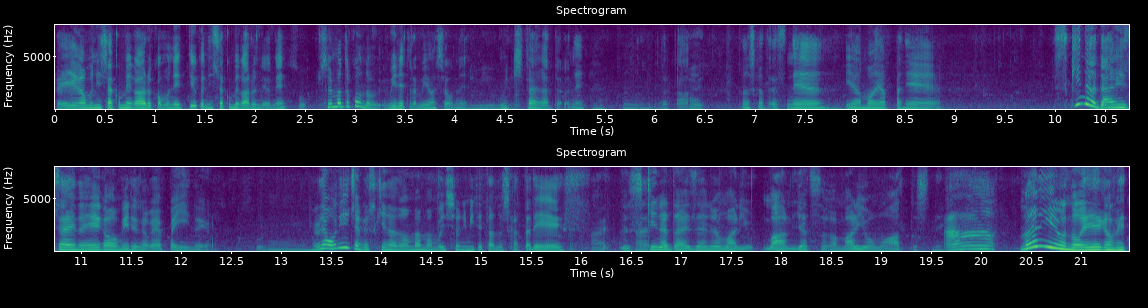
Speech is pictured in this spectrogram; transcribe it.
から映画も2作目があるかもねっていうか2作目があるんだよね。それまた今度見れたら見ましょうね。機会があったらね。うん。なんかはい。楽しかったですね、ういやもうやっぱね好きな題材の映画を見るのがやっぱいいのよ、うん、でお兄ちゃんが好きなのをママも一緒に見て楽しかったです。はい、で好きな題材のマリオ、まあ、やつとかマリオもあったしね。あーマリオの映画めっ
